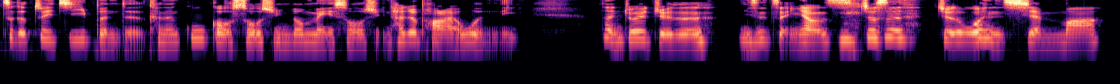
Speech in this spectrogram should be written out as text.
这个最基本的可能 Google 搜寻都没搜寻，他就跑来问你，那你就会觉得你是怎样？就是觉得我很闲吗？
